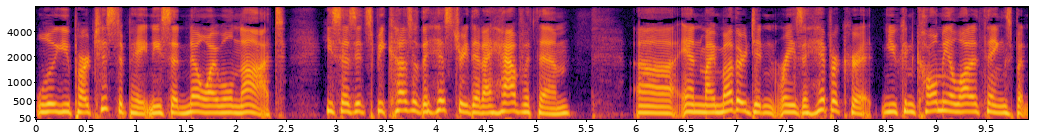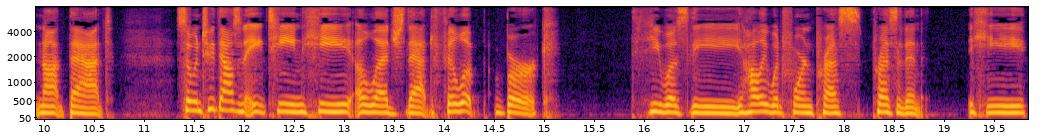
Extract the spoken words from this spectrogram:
will you participate? And he said, no, I will not. He says, it's because of the history that I have with them. Uh, and my mother didn't raise a hypocrite. You can call me a lot of things, but not that. So in 2018, he alleged that Philip Berk, he was the Hollywood Foreign Press president. He,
